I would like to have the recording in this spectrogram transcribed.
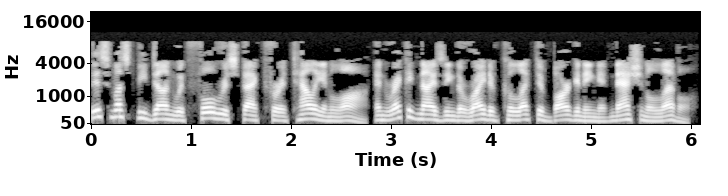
This must be done with full respect for Italian law, and recognizing the right of collective bargaining at national level.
